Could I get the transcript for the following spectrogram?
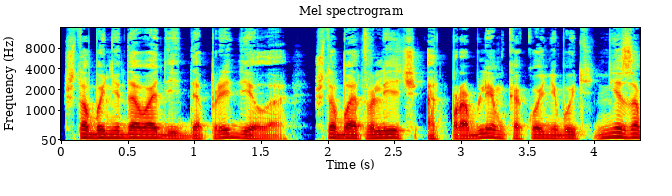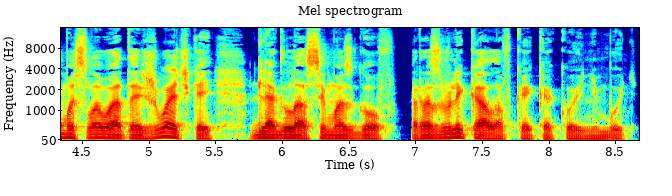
чтобы не доводить до предела, чтобы отвлечь от проблем какой-нибудь незамысловатой жвачкой для глаз и мозгов, развлекаловкой какой-нибудь.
